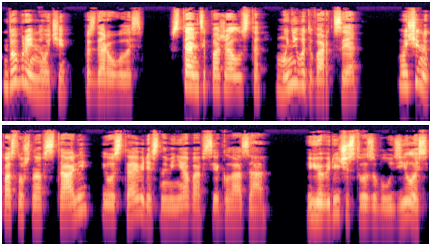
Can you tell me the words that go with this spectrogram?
«Доброй ночи», – поздоровалась. «Встаньте, пожалуйста, мы не во дворце». Мужчины послушно встали и уставились на меня во все глаза. Ее Величество заблудилось,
